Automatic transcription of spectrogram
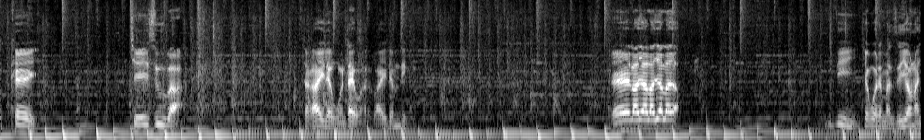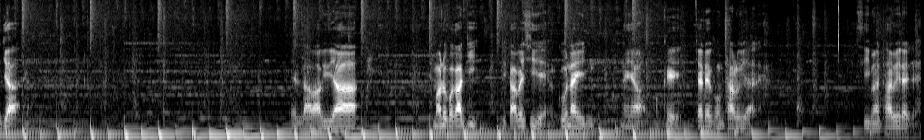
okay ကျေးဇူးပါတခါကြီးလည်းဝင်တိုက်သွားတယ်ဘာကြီးလည်းမသိဘူးအဲလာကြလာကြလာကြဒီကျောက်ဝယ်ထဲမှာဈေးရောက်လာကြတယ် လာပါပြီဗျာမတို့ဘကကြည့်ဒီကားပဲရှိတယ်9နိုင်2ယောက်โอเคကြက်တဲ့ခုံထားလို့ရတယ်စီမံထားပေးလိုက်တယ်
